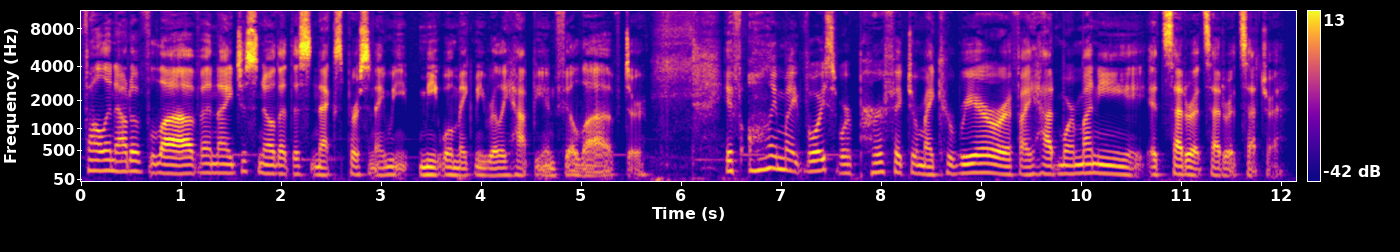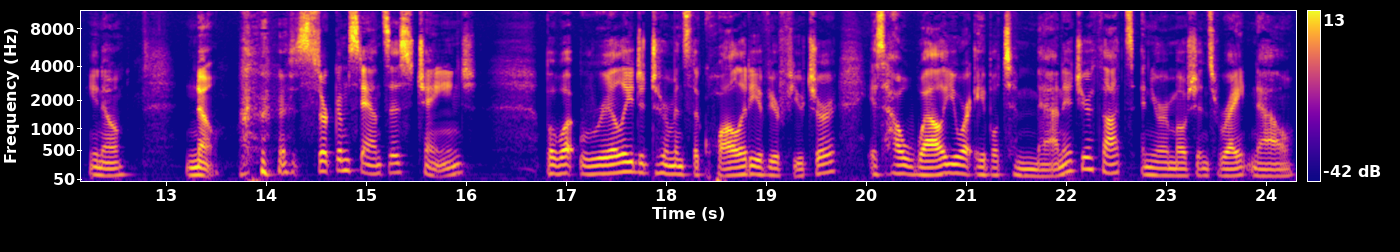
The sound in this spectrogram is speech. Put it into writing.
fallen out of love, and I just know that this next person I meet will make me really happy and feel loved. Or if only my voice were perfect, or my career, or if I had more money, etc., etc., etc. You know, no. Circumstances change but what really determines the quality of your future is how well you are able to manage your thoughts and your emotions right now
